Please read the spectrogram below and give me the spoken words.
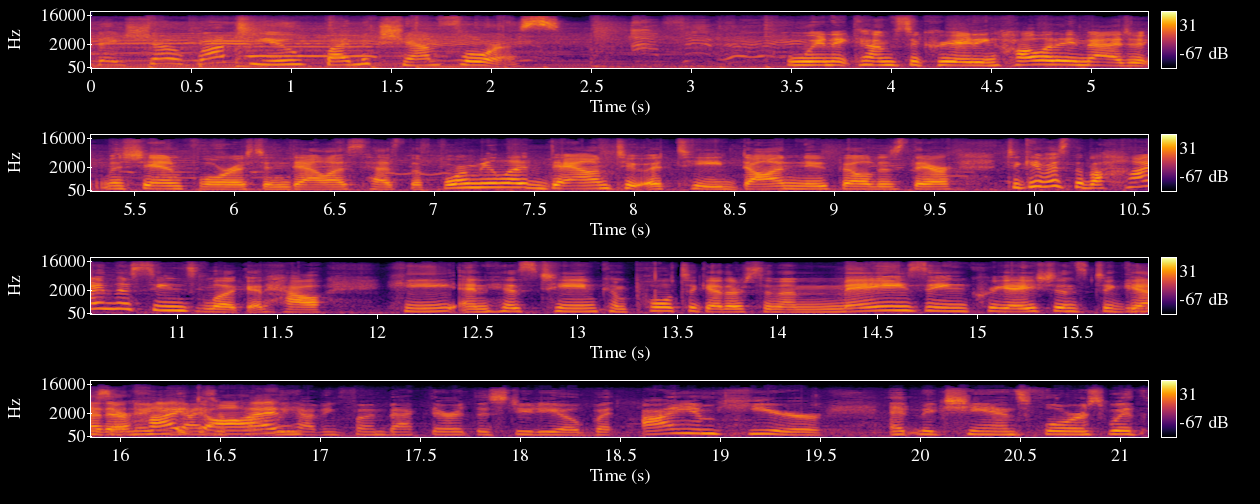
today's show brought to you by McShan Florists. When it comes to creating holiday magic, McShan Florist in Dallas has the formula down to a T. Dawn Neufeld is there to give us the behind-the-scenes look at how he and his team can pull together some amazing creations together. Hi, you guys Dawn. Are probably having fun back there at the studio, but I am here at McShan's Florist with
